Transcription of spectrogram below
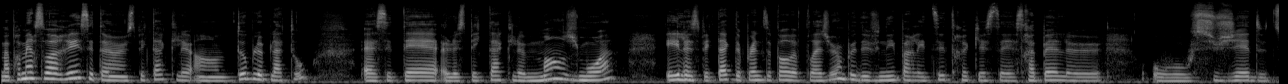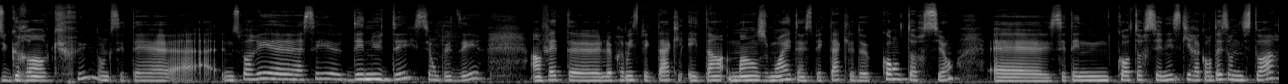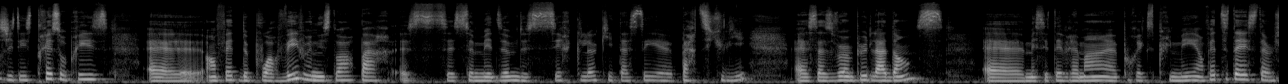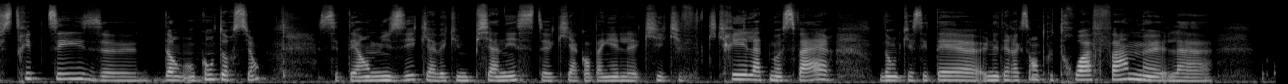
Ma première soirée, c'était un spectacle en double plateau. Euh, c'était le spectacle Mange-moi et le spectacle The Principle of Pleasure. On peut deviner par les titres que ça se rappelle euh, au sujet du Grand Cru. Donc, c'était euh, une soirée euh, assez euh, dénudée, si on peut dire. En fait, le premier spectacle étant Mange-moi est un spectacle de contorsion. c'était une contorsionniste qui racontait son histoire. J'étais très surprise, en fait, de pouvoir vivre une histoire par ce, médium de cirque-là qui est assez particulier. ça se veut un peu de la danse. Mais c'était vraiment pour exprimer. En fait, c'était un striptease dans, en contorsion. C'était en musique avec une pianiste qui accompagnait, qui, créait l'atmosphère. Donc, c'était euh, une interaction entre trois femmes. La,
